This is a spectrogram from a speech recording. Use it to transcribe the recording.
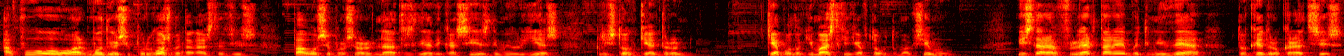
Αφού ο αρμόδιος Υπουργός Μετανάστευσης πάγωσε προσωρινά τις διαδικασίες δημιουργίας κλειστών κέντρων και αποδοκιμάστηκε γι' αυτό το Μαξίμου, ύστερα φλέρταρε με την ιδέα το κέντρο κράτησης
